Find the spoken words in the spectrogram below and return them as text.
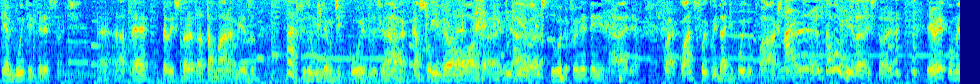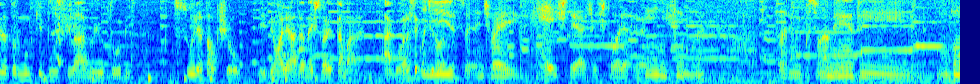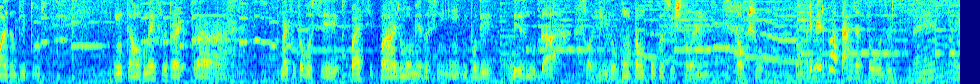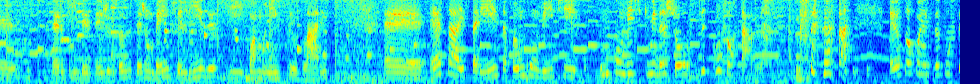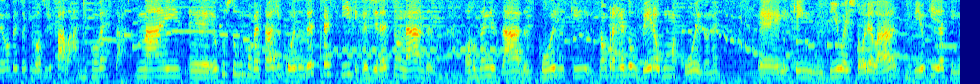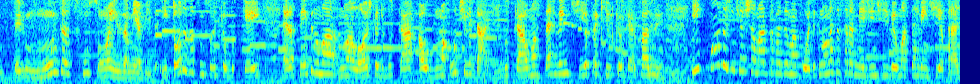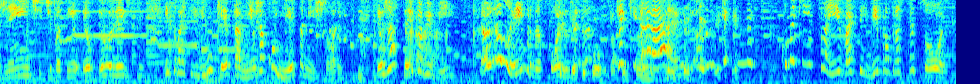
e é muito interessante. Né? Até pela história da Tamara mesmo. Ah, fiz um milhão de coisas, já caçou Incrível, né? minhoca, É já incrível. fez tudo, foi veterinária, qua- quase foi cuidar de boi no pasto. Mas, É, eu gente, tava que ouvindo isso? a história. Eu recomendo a todo mundo que busque lá no YouTube Súria Talk Show e dê uma olhada na história de Tamara. Agora você continua. Isso, a gente vai reestrear essa história É. em junho, né? Fazendo um impulsionamento e com mais amplitude. Então, como é que foi pra, pra- como é que foi pra você participar de um momento assim em, em poder desnudar a sua vida ou contar um pouco a sua história no talk show? Bom, primeiro, boa tarde a todos, né? É, espero que e desejo que todos estejam bem felizes e com harmonia em seus lares. É, essa experiência foi um convite, um convite que me deixou desconfortável. Eu sou conhecida por ser uma pessoa que gosta de falar, de conversar, mas é, eu costumo conversar de coisas específicas, direcionadas, organizadas, coisas que são para resolver alguma coisa, né? É, quem viu a história lá viu que assim teve muitas funções na minha vida e todas as funções que eu busquei era sempre numa, numa lógica de buscar alguma utilidade, de buscar uma serventia para aquilo que eu quero fazer. E quando a gente é chamado para fazer uma coisa que não necessariamente a gente vê uma serventia pra gente, tipo assim, eu, eu olhei e disse: Isso vai servir em quê pra mim? Eu já conheço a minha história, eu já sei o que eu vivi. Eu, eu lembro das O que, coisas. que esse povo tá Que que- pensando? é, que- aí vai servir para outras pessoas?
